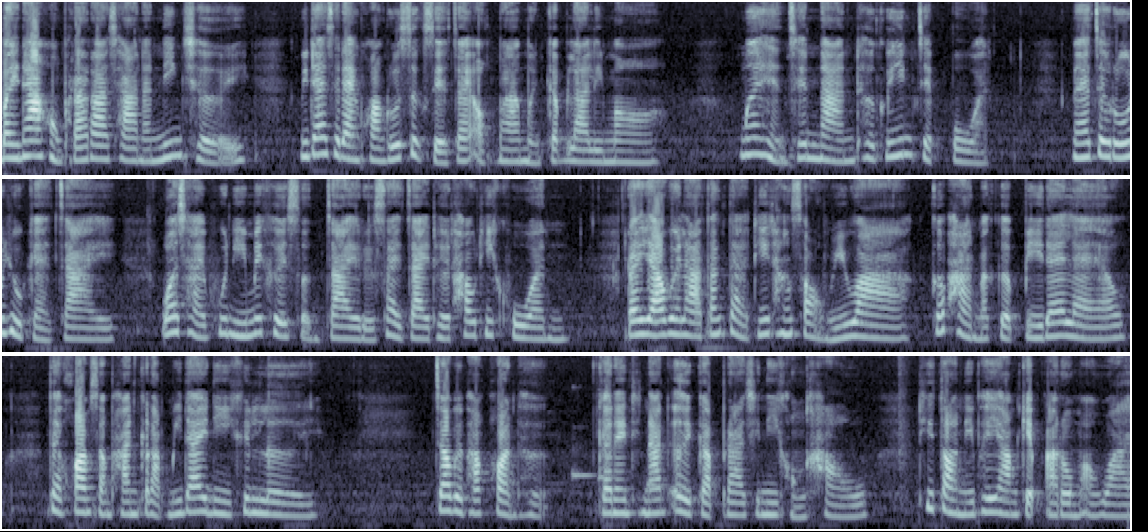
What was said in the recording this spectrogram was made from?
ใบหน้าของพระราชานั้นนิ่งเฉยไม่ได้แสดงความรู้สึกเสียใจออกมาเหมือนกับลาลิมอ เมื่อเห็นเช่นนั้น เธอก็ยิ่งเจ็บปวด แม้จะรู้อยู่แก่ใจ ว่าชายผู้นี้ไม่เคยสนใจหรือใส่ใจเธอเท่าที่ควร ระยะเวลาตั้งแต่ที่ทั้งสองวิวา ก็ผ่านมาเกือบปีได้แล้ว แต่ความสัมพันธ์กลับไม่ได้ดีขึ้นเลย เจ้าไปพักผ่อนเถอะ การเนตินัทเอ่ยกับราชินีของเขา ที่ตอนนี้พยายามเก็บอารมณ์เอาไว้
